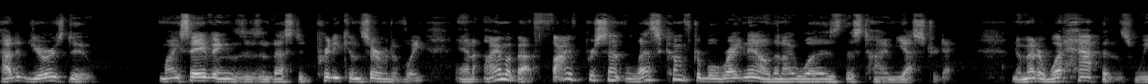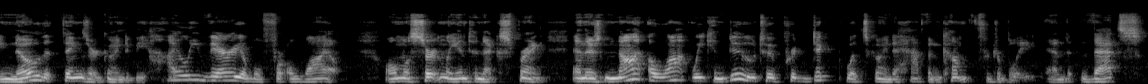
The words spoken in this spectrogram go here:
How did yours do? My savings is invested pretty conservatively, and I'm about 5% less comfortable right now than I was this time yesterday. No matter what happens, we know that things are going to be highly variable for a while, almost certainly into next spring, and there's not a lot we can do to predict what's going to happen comfortably, and that's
